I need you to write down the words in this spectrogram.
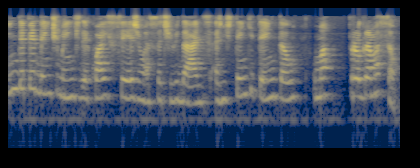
Independentemente de quais sejam essas atividades, a gente tem que ter então uma programação.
